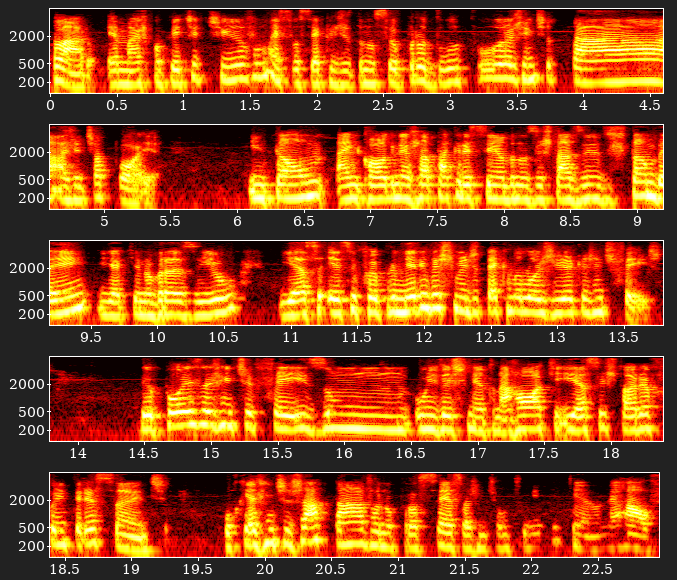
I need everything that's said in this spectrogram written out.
Claro, é mais competitivo, mas se você acredita no seu produto, a gente tá, a gente apoia. Então, a Incógnita já está crescendo nos Estados Unidos também e aqui no Brasil. E essa, esse foi o primeiro investimento de tecnologia que a gente fez. Depois a gente fez um, um investimento na Rock e essa história foi interessante, porque a gente já estava no processo, a gente é um time pequeno, né, Ralph?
